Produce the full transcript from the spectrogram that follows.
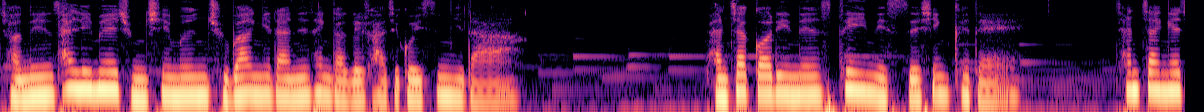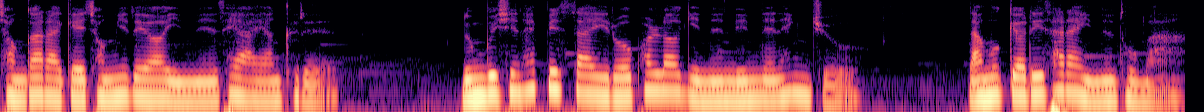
저는 살림의 중심은 주방이라는 생각을 가지고 있습니다. 반짝거리는 스테인리스 싱크대, 찬장에 정갈하게 정리되어 있는 새하얀 그릇, 눈부신 햇빛 사이로 펄럭이는 린넨 행주, 나뭇결이 살아있는 도마,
